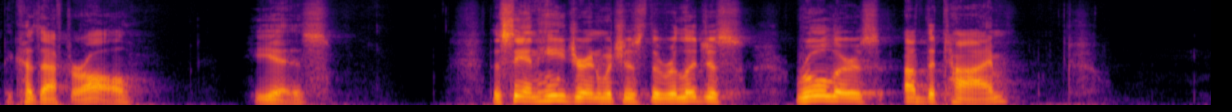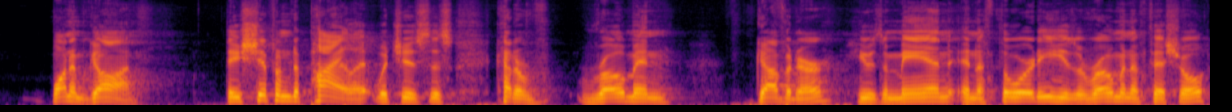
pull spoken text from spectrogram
because after all, he is. The Sanhedrin, which is the religious rulers of the time, want him gone. They ship him to Pilate, which is this kind of Roman governor. He was a man in authority, he's a Roman official,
